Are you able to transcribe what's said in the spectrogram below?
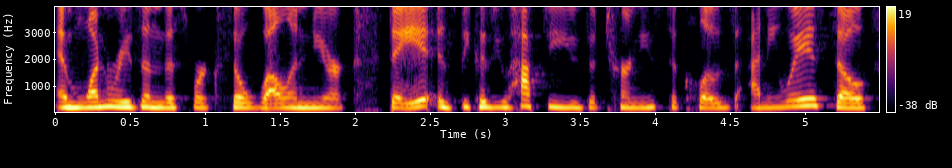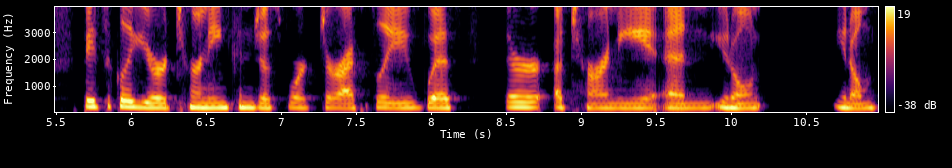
And one reason this works so well in New York state is because you have to use attorneys to close anyway. So basically your attorney can just work directly with their attorney and you don't you know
